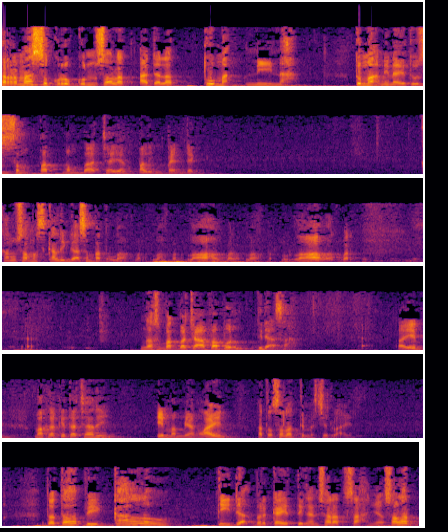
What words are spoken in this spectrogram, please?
termasuk rukun sholat adalah tumak nina. Tumak nina itu sempat membaca yang paling pendek. Kalau sama sekali nggak sempat, Allah Akbar, Allah Akbar, Allah Akbar, Allah Akbar, Allah Akbar. Ya. Nggak sempat baca apa pun, tidak sah. Ya. Baik, maka kita cari imam yang lain atau sholat di masjid lain. Tetapi kalau tidak berkait dengan syarat sahnya sholat,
